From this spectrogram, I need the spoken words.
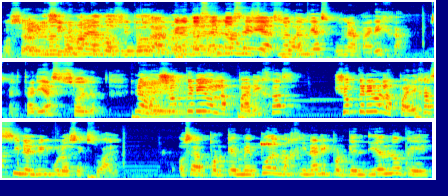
O sea, Pero y no me masturbo de y todo, pero entonces no sería, no tendrías una pareja. Estarías solo. No, Eh, yo creo en las parejas, yo creo en las parejas sin el vínculo sexual. O sea, porque me puedo imaginar y porque entiendo que,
